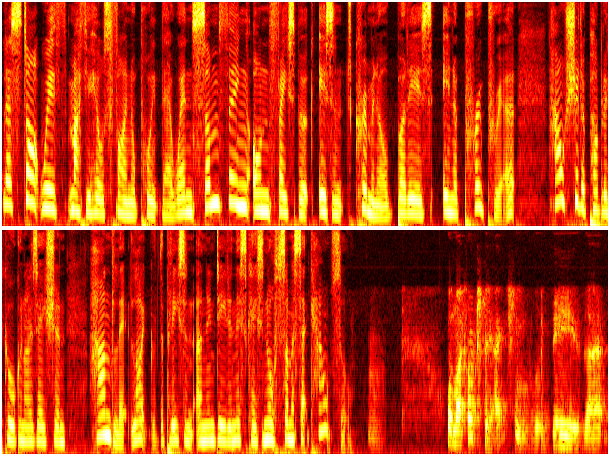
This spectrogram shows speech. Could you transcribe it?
Let's start with Matthew Hill's final point there. When something on Facebook isn't criminal but is inappropriate, how should a public organisation handle it, like the police and, and indeed in this case North Somerset Council? Well, my first reaction would be that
